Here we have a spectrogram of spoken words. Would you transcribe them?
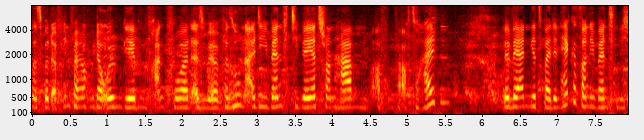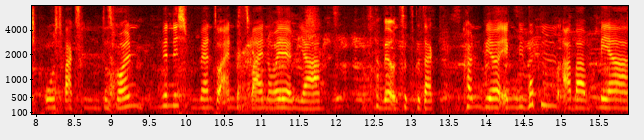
Es wird auf jeden Fall auch wieder Ulm geben, Frankfurt. Also wir versuchen all die Events, die wir jetzt schon haben, auf jeden Fall auch zu halten. Wir werden jetzt bei den Hackathon-Events nicht groß wachsen. Das wollen wir nicht. Wir werden so ein bis zwei neue im Jahr, haben wir uns jetzt gesagt, können wir irgendwie wuppen, aber mehr,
